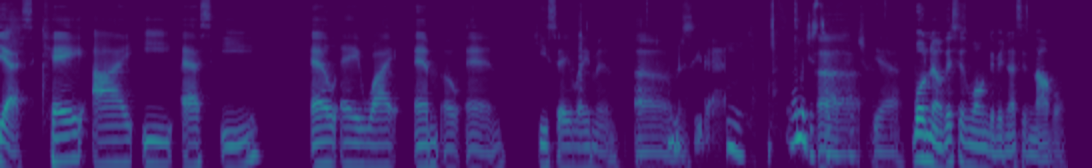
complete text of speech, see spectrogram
Yes, K I E S E L A Y M O N. Kiese Laymon. Let Um, me see that. Let me just take a uh, picture. yeah. Well, no, this is Long Division. That's his novel.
